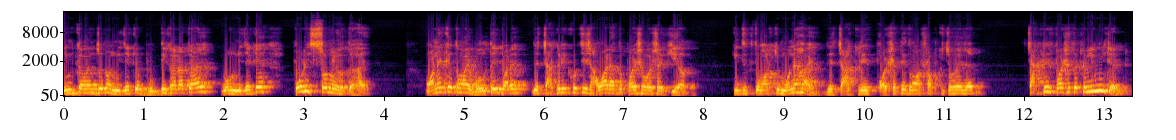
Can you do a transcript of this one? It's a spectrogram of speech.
ইনকামের জন্য নিজেকে বুদ্ধি খাটাতে হয় এবং নিজেকে পরিশ্রমী হতে হয়। অনেকে তোমায় বলতেই পারে যে, চাকরি করছিস, আবার এত পয়সা পয়সা কি হবে? কিন্তু তোমার কি মনে হয় যে, চাকরির পয়সাতেই তোমার সব কিছু হয়ে যাবে? চাকরির পয়সা তো একটা লিমিটেড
